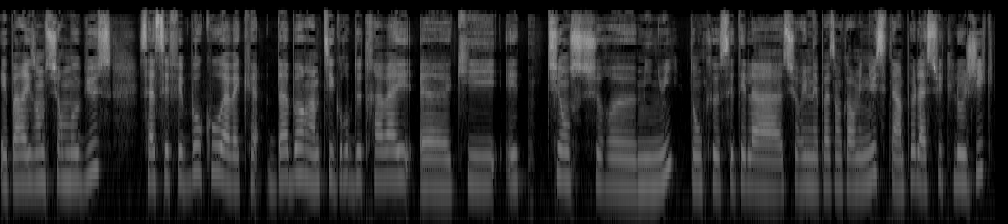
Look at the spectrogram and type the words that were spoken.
Et par exemple, sur Mobius, ça s'est fait beaucoup avec d'abord un petit groupe de travail euh, qui étions sur euh, minuit donc euh, c'était la sur Il n'est pas encore minuit, c'était un peu la suite logique.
